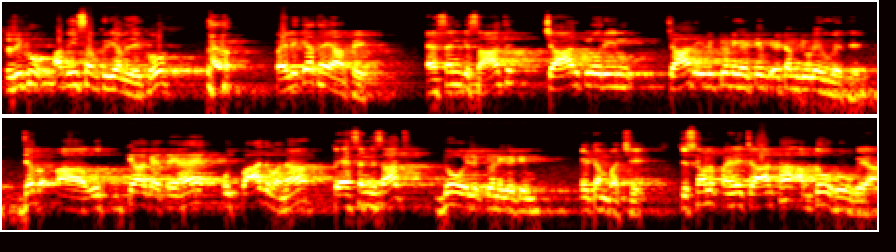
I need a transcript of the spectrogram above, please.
तो देखो अब इस सब क्रिया में देखो। पहले क्या था यहाँ पे? एस एन के साथ चार क्लोरीन चार इलेक्ट्रोनिगेटिव एटम जुड़े हुए थे। जब आ, उत, क्या कहते हैं उत्पाद बना तो एस के साथ दो इलेक्ट्रोनिगेटिव एटम बचे। जिसका मतलब पहले चार था अब दो हो गया।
